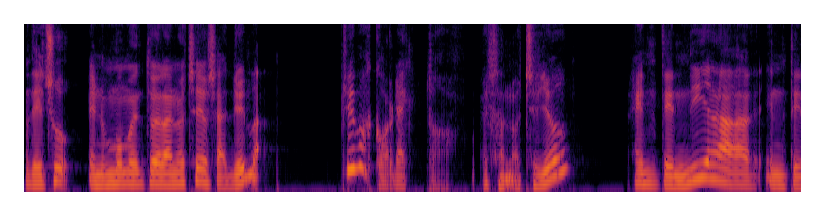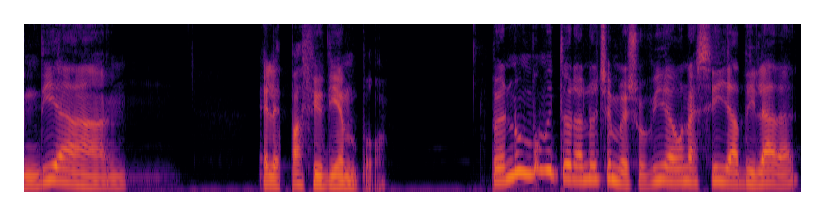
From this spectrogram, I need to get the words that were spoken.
de hecho, en un momento de la noche, o sea, yo iba, yo iba correcto esa noche. Yo entendía, entendía el espacio y tiempo. Pero en un momento de la noche me subí a una silla apilada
